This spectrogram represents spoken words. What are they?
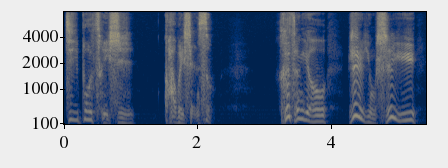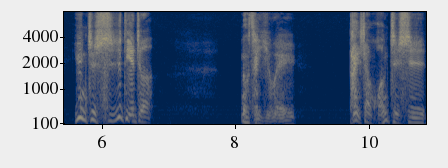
击波摧诗，夸为神速，何曾有日涌十余？运至十叠者，奴才以为太上皇之诗，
